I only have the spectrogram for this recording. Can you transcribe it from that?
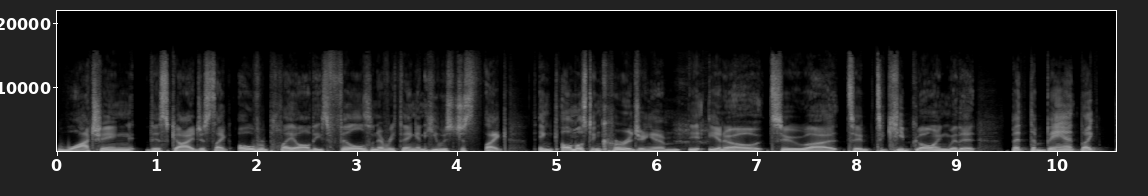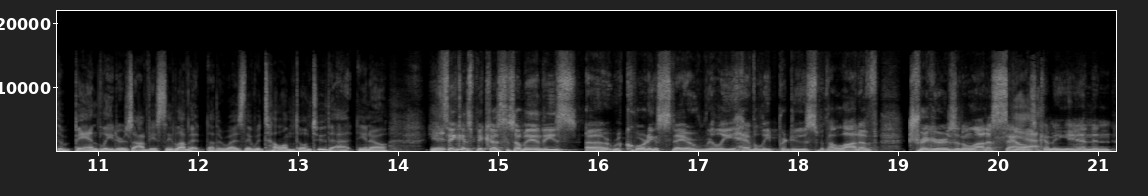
watching this guy just like overplay all these fills and everything. And he was just like in, almost encouraging him you know to uh, to to keep going with it but the band, like the band leaders, obviously love it. Otherwise, they would tell them, "Don't do that." You know. You it, think it's because so many of these uh, recordings today are really heavily produced with a lot of triggers and a lot of sounds yeah. coming in, and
